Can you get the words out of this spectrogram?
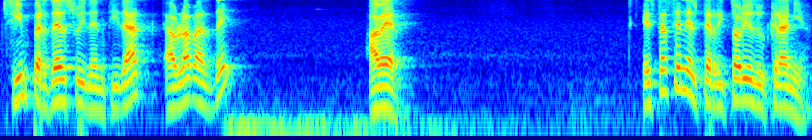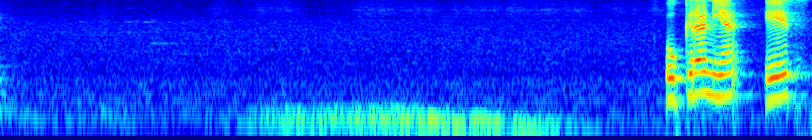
Sin perder su identidad, hablabas de... A ver, estás en el territorio de Ucrania. Ucrania es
